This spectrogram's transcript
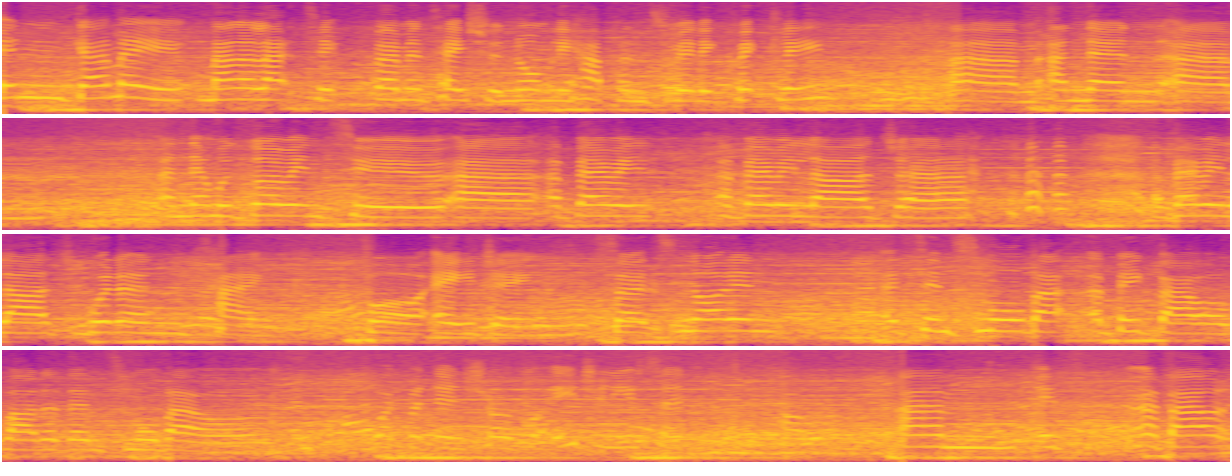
in gamay malolactic fermentation normally happens really quickly, um, and then um, and then we go into uh, a very a very large uh, a very large wooden tank for aging. So it's not in it's in small a big barrel rather than small barrels. and what potential for aging you said? Um, it's about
